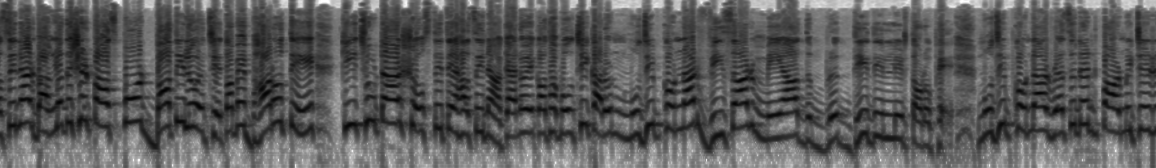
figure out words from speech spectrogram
হাসিনার বাংলাদেশের পাসপোর্ট বাতিল হয়েছে। তবে ভারতে কিছুটা স্বস্তিতে হাসিনা। কেন এ কথা বলছি? কারণ মুজিব কন্যার ভিসার মেয়াদ বৃদ্ধি দিল্লির তরফে। মুজিব কন্যার রেসিডেন্ট পারমিটের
